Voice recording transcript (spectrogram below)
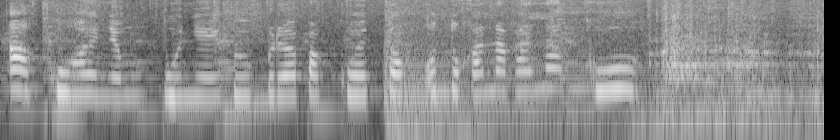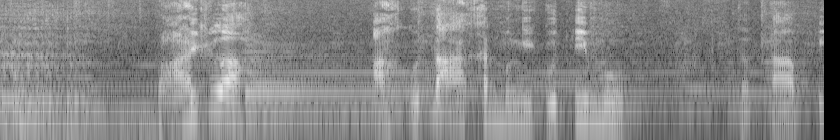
Aku hanya mempunyai beberapa kue tok untuk anak-anakku. Baiklah, aku tak akan mengikutimu. Tetapi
